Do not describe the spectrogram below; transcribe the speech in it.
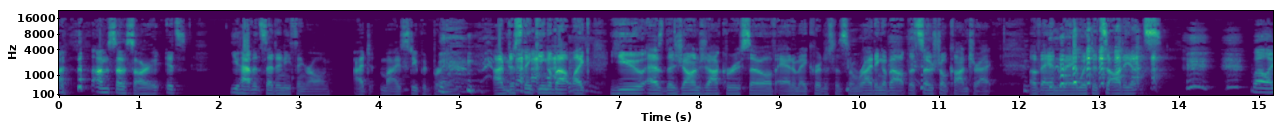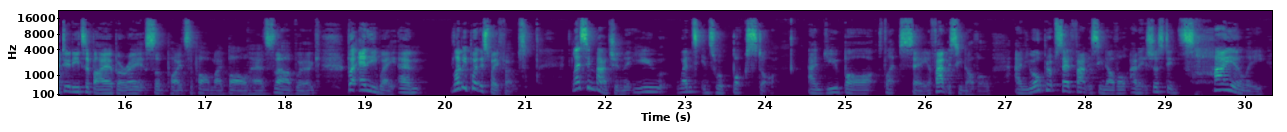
I'm, I'm so sorry. It's you haven't said anything wrong. I my stupid brain. I'm just thinking about like you as the Jean-Jacques Rousseau of anime criticism, writing about the social contract of anime with its audience. Well, I do need to buy a beret at some point to put on my bald head, so that'll work. But anyway, um, let me put it this way, folks. Let's imagine that you went into a bookstore and you bought, let's say, a fantasy novel, and you open up said fantasy novel, and it's just entirely,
